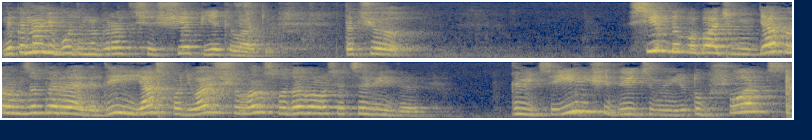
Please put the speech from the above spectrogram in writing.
на каналі буде набиратися ще 5 лайків. Так що всім до побачення, дякую вам за перегляд. І я сподіваюся, що вам сподобалося це відео. Дивіться інші, дивіться мої YouTube шорти.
